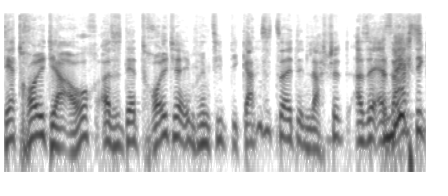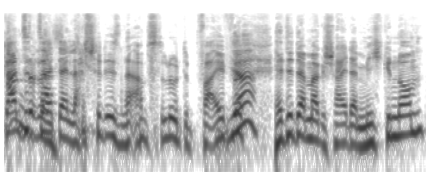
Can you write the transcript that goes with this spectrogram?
der trollt ja auch. Also der trollt ja im Prinzip die ganze Zeit den Laschet. Also er Nichts sagt die ganze anderes. Zeit, der Laschet ist eine absolute Pfeife. Ja. Hätte der mal gescheiter mich genommen.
